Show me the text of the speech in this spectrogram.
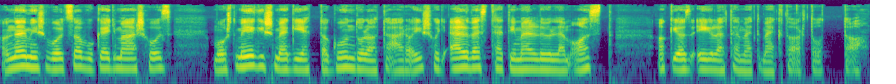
Ha nem is volt szavuk egymáshoz, most mégis megijedt a gondolatára is, hogy elvesztheti mellőlem azt, aki az életemet megtartotta.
